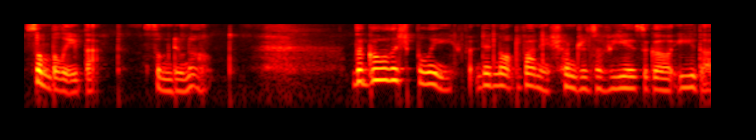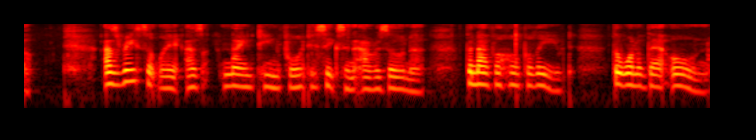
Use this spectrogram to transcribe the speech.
some believe that, some do not. The ghoulish belief did not vanish hundreds of years ago either. As recently as 1946 in Arizona, the Navajo believed that one of their own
